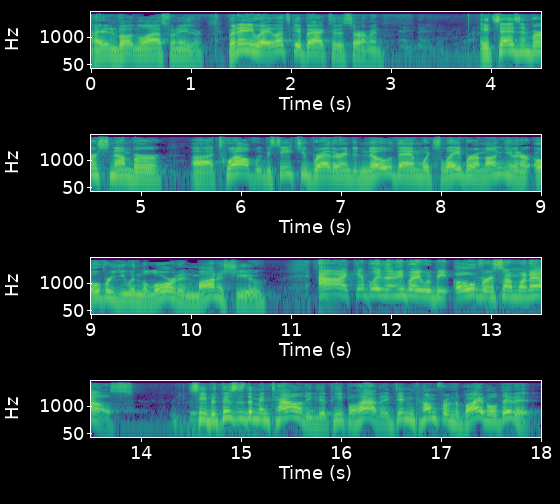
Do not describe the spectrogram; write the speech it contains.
I didn't vote in the last one either. But anyway, let's get back to the sermon. It says in verse number uh, 12, We beseech you, brethren, to know them which labor among you and are over you in the Lord and admonish you. Ah, I can't believe that anybody would be over someone else. See, but this is the mentality that people have, and it didn't come from the Bible, did it?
